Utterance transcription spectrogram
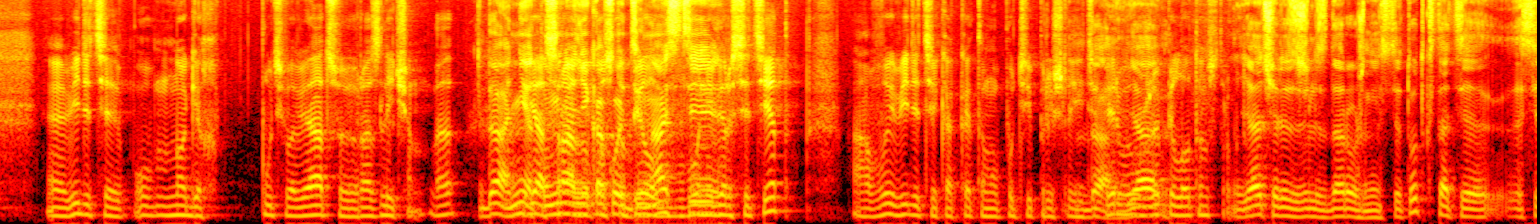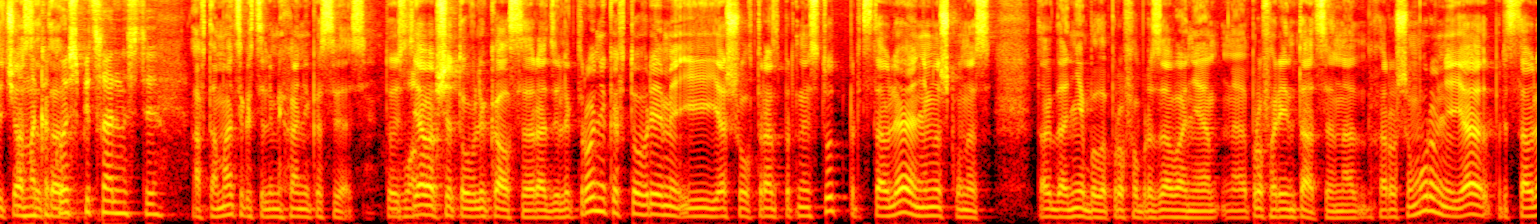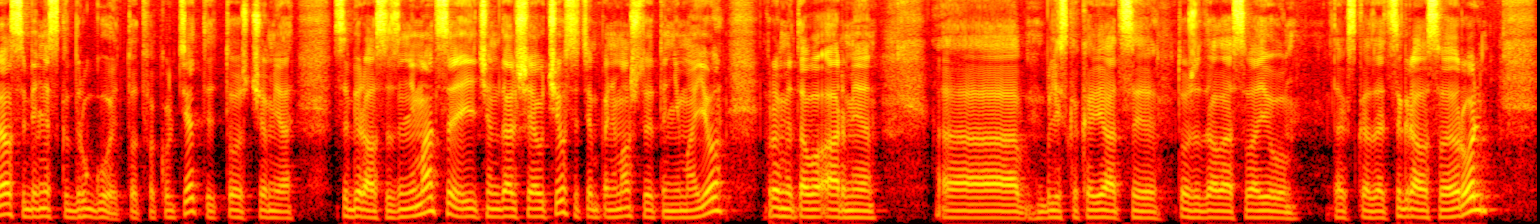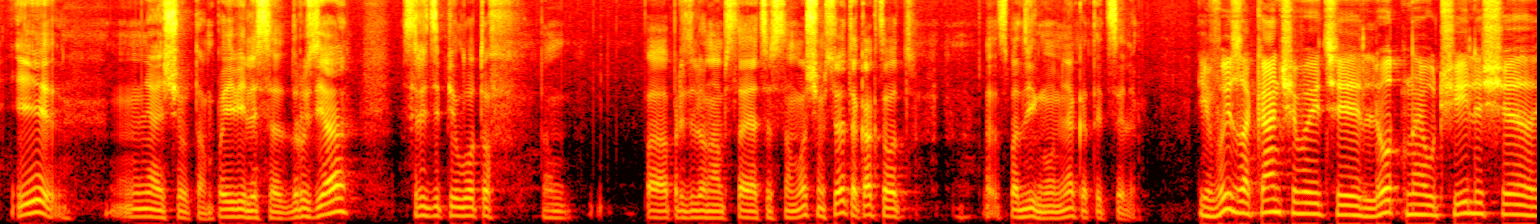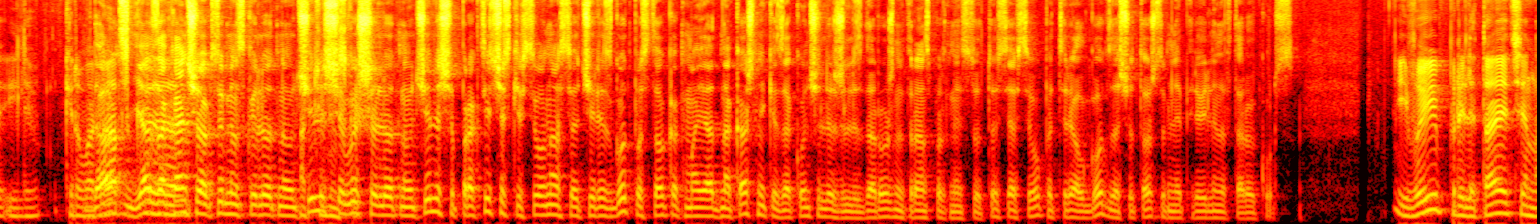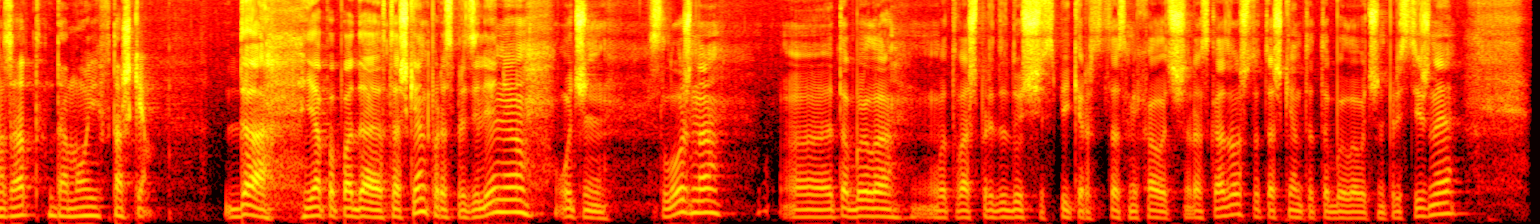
э, видите, у многих путь в авиацию различен, да? Да, нет, я у сразу меня никакой поступил династии. в университет, а вы видите, как к этому пути пришли. И Да, теперь вы я- уже пилот-инструктор. Я через железнодорожный институт, кстати, А сейчас на это какой специальности? Автоматика, телемеханика, связь. То есть Вау. я вообще-то увлекался радиоэлектроникой в то время, и я шел в транспортный институт, представляя, немножко у нас тогда не было профобразования, э, профориентация на хорошем уровне, я представлял себе несколько другой тот факультет, и то, чем я собирался заниматься, и чем дальше я учился, тем понимал, что это не мое. Кроме того, армия э, близко к авиации тоже дала свою, так сказать, сыграла свою роль. И у меня еще там появились друзья среди пилотов там, по определенным обстоятельствам. В общем, все это как-то вот сподвигнуло меня к этой цели. И вы заканчиваете летное училище или Да, Кировоградское... я заканчиваю Актюбинское летное училище, Актюбинское. высшее летное училище практически всего-навсего через год после того, как мои однокашники закончили железнодорожный транспортный институт. То есть я всего потерял год за счет того, что меня перевели на второй курс. И вы прилетаете назад домой в Ташкент. Да, я попадаю в Ташкент по распределению. Очень сложно. Э, Это было, вот ваш предыдущий спикер Стас Михайлович рассказывал, что Ташкент это было очень престижное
